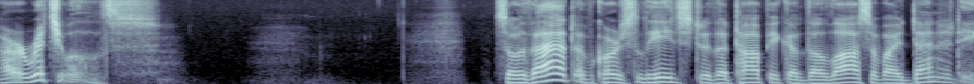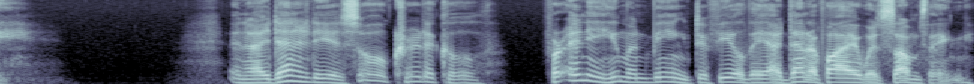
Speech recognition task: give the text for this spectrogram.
our rituals. So, that, of course, leads to the topic of the loss of identity. And identity is so critical for any human being to feel they identify with something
